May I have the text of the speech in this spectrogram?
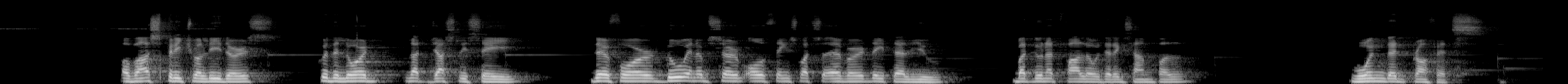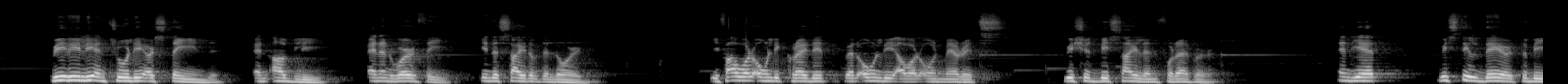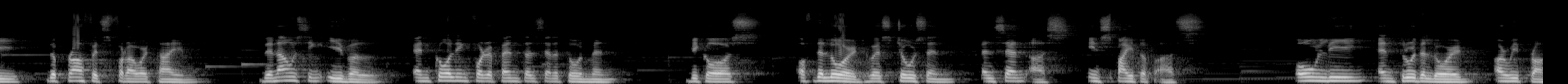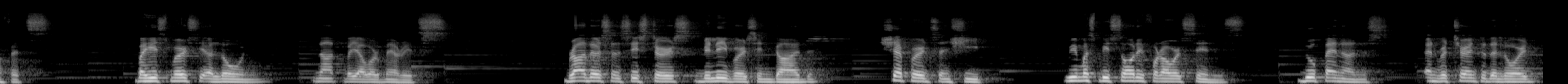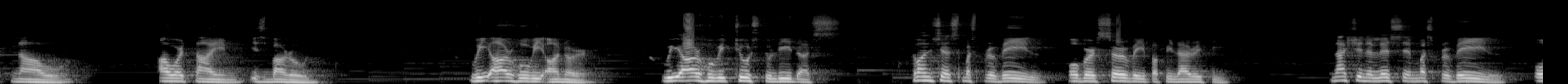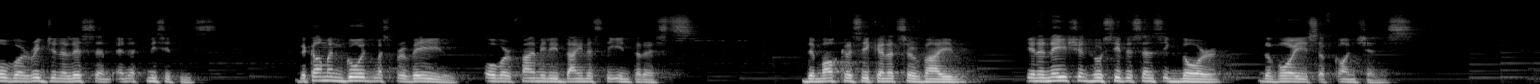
Of us spiritual leaders, could the Lord not justly say, Therefore, do and observe all things whatsoever they tell you, but do not follow their example? Wounded prophets. We really and truly are stained and ugly and unworthy in the sight of the Lord. If our only credit were only our own merits, we should be silent forever. And yet, we still dare to be the prophets for our time, denouncing evil and calling for repentance and atonement because of the Lord who has chosen and sent us in spite of us. Only and through the Lord are we prophets, by His mercy alone, not by our merits. Brothers and sisters, believers in God, shepherds and sheep, we must be sorry for our sins, do penance, and return to the Lord now. Our time is borrowed. We are who we honor. We are who we choose to lead us. Conscience must prevail over survey popularity. Nationalism must prevail over regionalism and ethnicities. The common good must prevail over family dynasty interests. Democracy cannot survive in a nation whose citizens ignore the voice of conscience.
